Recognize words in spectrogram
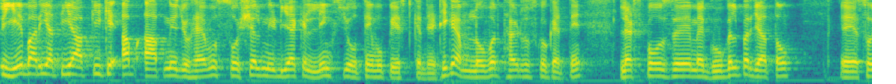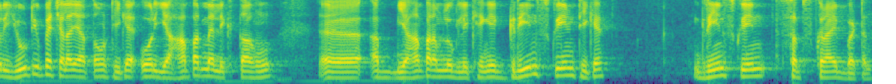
तो ये बारी आती है आपकी कि अब आपने जो है वो सोशल मीडिया के लिंक्स जो होते हैं, वो पेस्ट करने हैं, ठीक है? हम लोअर थर्ड उसको कहते हैं। लेट सपोज़ मैं गूगल पर जाता हूँ सॉरी यूट्यूब पर चला जाता हूँ, ठीक है? और यहाँ पर मैं लिखता हूँ अब यहाँ पर हम लोग लिखेंगे ग्रीन स्क्रीन ठीक है? ग्रीन स्क्रीन सब्सक्राइब बटन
